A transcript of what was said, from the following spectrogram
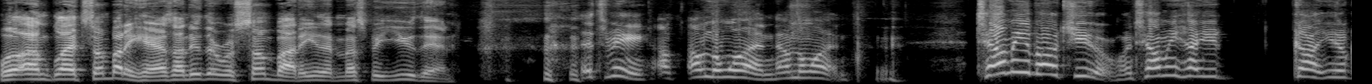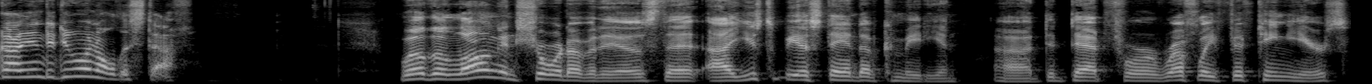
Well, I'm glad somebody has. I knew there was somebody. That must be you then. it's me. I'm the one. I'm the one. Tell me about you and tell me how you got you know got into doing all this stuff. Well, the long and short of it is that I used to be a stand up comedian, uh, did that for roughly 15 years.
